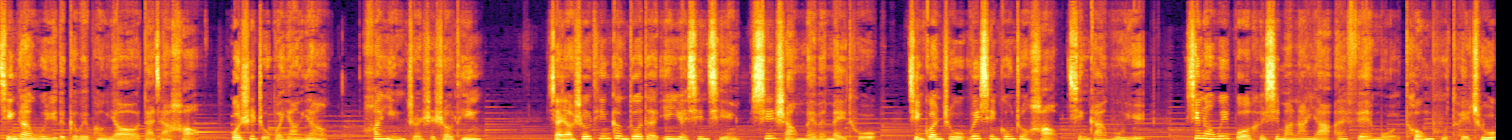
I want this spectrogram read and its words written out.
情感物语的各位朋友，大家好，我是主播洋洋，欢迎准时收听。想要收听更多的音乐心情，欣赏美文美图，请关注微信公众号“情感物语”，新浪微博和喜马拉雅 FM 同步推出。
